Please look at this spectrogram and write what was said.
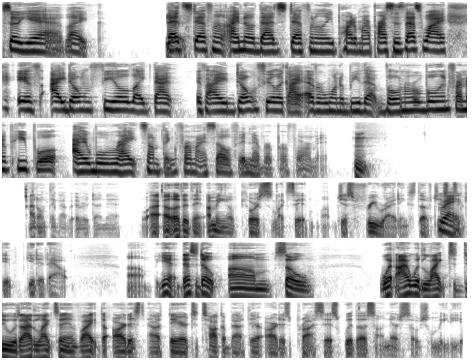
So yeah, like that's definitely I know that's definitely part of my process. That's why if I don't feel like that if I don't feel like I ever want to be that vulnerable in front of people, I will write something for myself and never perform it. I don't think I've ever done that. Well, I, other than, I mean, of course, like I said, just free writing stuff just to get get it out. Um, but yeah, that's dope. Um, so what I would like to do is I'd like to invite the artists out there to talk about their artist process with us on their social media.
